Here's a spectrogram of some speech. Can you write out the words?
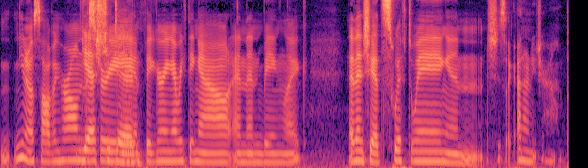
you know solving her own Yes, mystery and figuring everything out, and then being like, and then she had Swiftwing, and she's like, I don't need your help.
